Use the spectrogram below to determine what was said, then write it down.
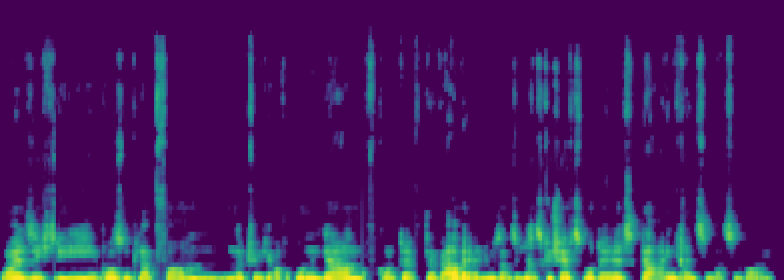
weil sich die großen Plattformen natürlich auch ungern aufgrund der, der, Werbeerlöse, also ihres Geschäftsmodells, da eingrenzen lassen wollen.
